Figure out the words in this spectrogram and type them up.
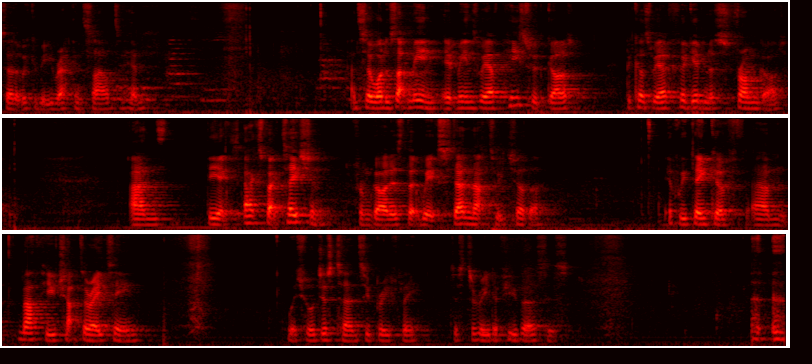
so that we could be reconciled to Him. And so, what does that mean? It means we have peace with God because we have forgiveness from God. And the ex- expectation from God is that we extend that to each other. If we think of um, Matthew chapter 18, which we'll just turn to briefly, just to read a few verses.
